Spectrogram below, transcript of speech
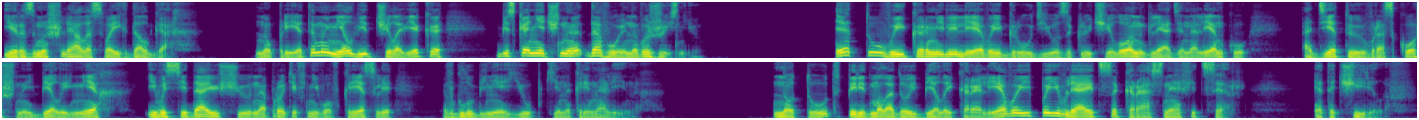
и размышлял о своих долгах, но при этом имел вид человека, бесконечно довольного жизнью. «Эту выкормили левой грудью», — заключил он, глядя на Ленку, одетую в роскошный белый мех и восседающую напротив него в кресле в глубине юбки на кринолинах. Но тут перед молодой белой королевой появляется красный офицер. Это Чирилов.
